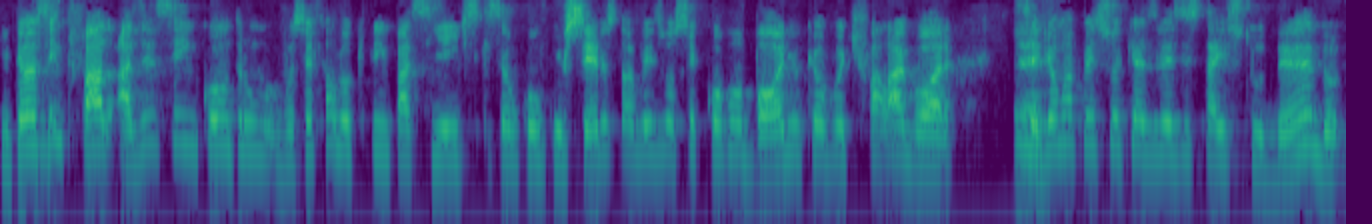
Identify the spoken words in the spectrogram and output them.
Então, eu sempre falo, às vezes você encontra um. Você falou que tem pacientes que são concurseiros, talvez você corrobore o que eu vou te falar agora. É. Você vê uma pessoa que às vezes está estudando,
